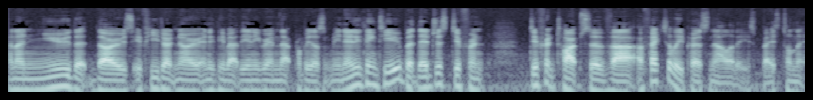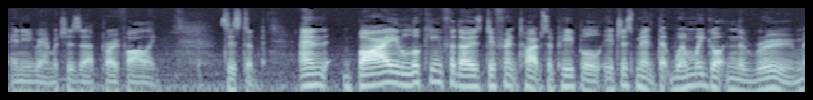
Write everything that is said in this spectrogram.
And I knew that those, if you don't know anything about the Enneagram, that probably doesn't mean anything to you, but they're just different different types of uh, effectively personalities based on the Enneagram, which is a profiling system. And by looking for those different types of people, it just meant that when we got in the room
